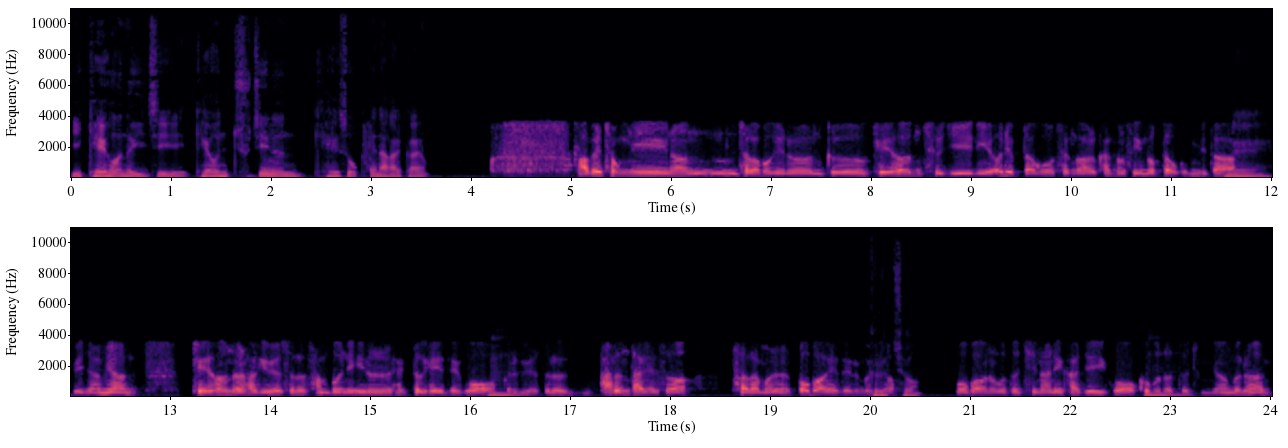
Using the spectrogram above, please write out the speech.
이 개헌 의지, 개헌 추진은 음. 계속 해 나갈까요? 아베 총리는 음, 제가 보기에는 그 개헌 추진이 어렵다고 생각할 가능성이 높다고 봅니다. 네. 왜냐하면 개헌을 하기 위해서는 3분의 1을 획득해야 되고 음. 그러기 위해서는 다른 당에서 사람을 뽑아야 되는 거죠. 그렇죠. 뽑아오는 것도 지난해 과제이고 그보다 음. 더 중요한 거는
